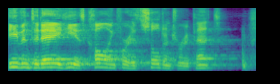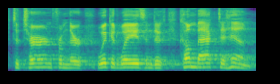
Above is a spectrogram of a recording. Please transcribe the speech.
Even today, he is calling for his children to repent, to turn from their wicked ways and to come back to him.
